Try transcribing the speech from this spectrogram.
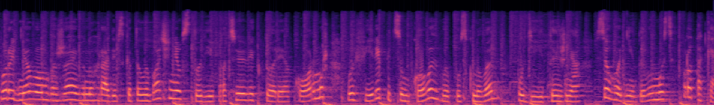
Пори дня вам бажає виноградівське телебачення. В студії працює Вікторія Кормуш. В ефірі підсумковий випуск новин події тижня. Сьогодні дивимось про таке.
